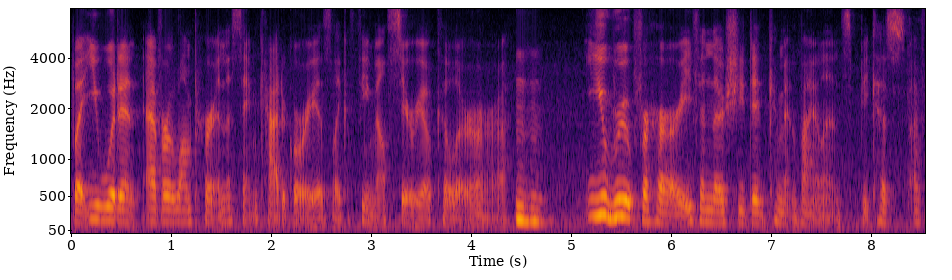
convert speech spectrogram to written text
but you wouldn't ever lump her in the same category as like a female serial killer or a hmm you root for her even though she did commit violence because of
